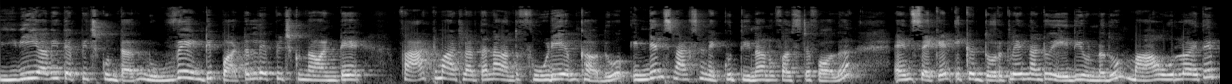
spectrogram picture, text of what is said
ఇవి అవి తెప్పించుకుంటారు. నువ్వేంటి బట్టలు తెప్పించుకున్నావు అంటే ఫ్యాక్ట్ మాట్లాడతాను నాకు అంత ఫుడీ ఏం కాదు. ఇండియన్ స్నాక్స్ నేను ఎక్కువ తినాను first of all and second ఇక్కడ దొరకలేదంటూ ఏది ఉండదు. మా ఊర్లో అయితే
